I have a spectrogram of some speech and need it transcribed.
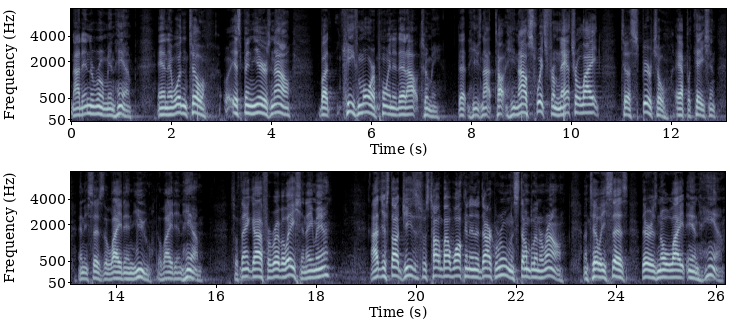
not in the room, in him. And it wasn't until it's been years now, but Keith Moore pointed that out to me that he's not taught, he now switched from natural light to a spiritual application, and he says the light in you, the light in him. So thank God for revelation, amen. I just thought Jesus was talking about walking in a dark room and stumbling around until he says there is no light in him.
